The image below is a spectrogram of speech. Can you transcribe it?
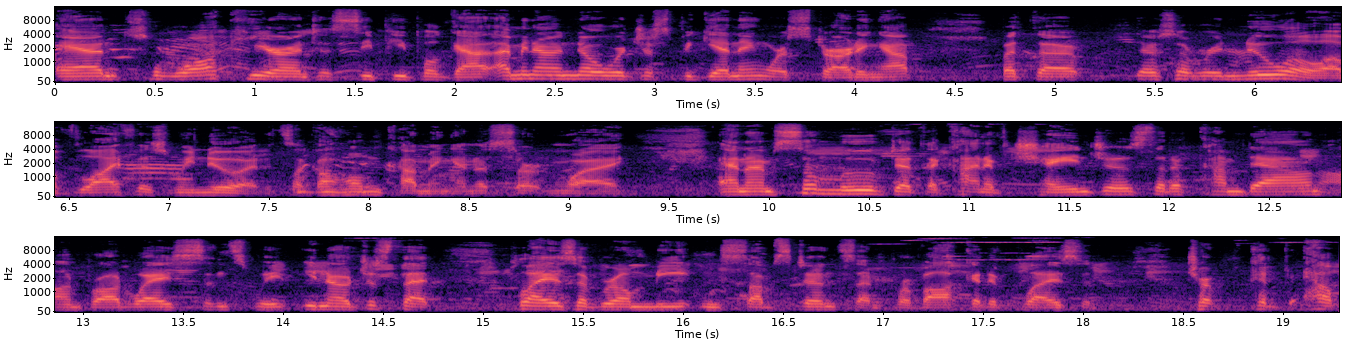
and to walk here and to see people gather. I mean, I know we're just beginning, we're starting up, but the there's a renewal of life as we knew it. It's like a homecoming in a certain way. And I'm so moved at the kind of changes that have come down on Broadway since we, you know, just that plays of real meat and substance and provocative plays that tr- could help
